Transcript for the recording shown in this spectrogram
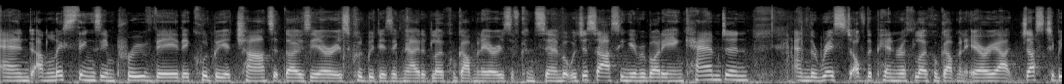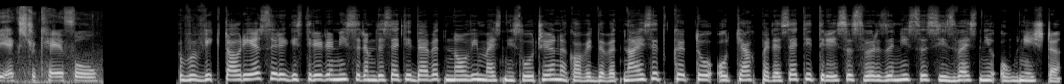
and unless things improve there, there could be a chance that those areas could be designated local government areas of concern. But we're just asking everybody in Camden and the rest of the Penrith local government area just to be extra careful В Виктория са регистрирани 79 нови местни случая на COVID-19, като от тях 53 са свързани с известни огнища.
